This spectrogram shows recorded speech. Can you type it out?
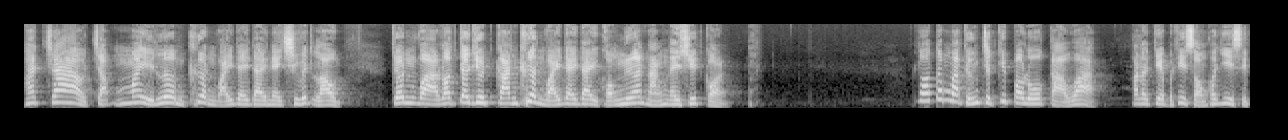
พระเจ้าจะไม่เริ่มเคลื่อนไหวใด ๆ ในชีวิตเรา จนกว่าเราจะหยุดการเคลื่อนไหวใด ๆ ของเนื้อหนังในชีวิตก่อน เราต้องมาถึงจุดที่เปาโลกล่าวว่าคาราเทียบทที่สองข้อยี่สิบ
